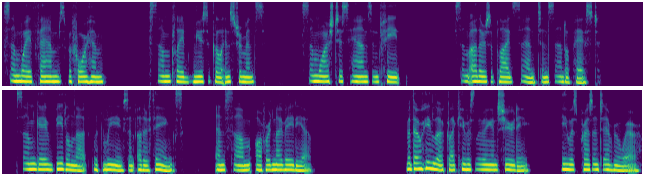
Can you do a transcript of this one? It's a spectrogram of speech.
Some waved fans before him, some played musical instruments, some washed his hands and feet, some others applied scent and sandal paste. Some gave betel nut with leaves and other things, and some offered Naivedya. But though he looked like he was living in Shirdi, he was present everywhere.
